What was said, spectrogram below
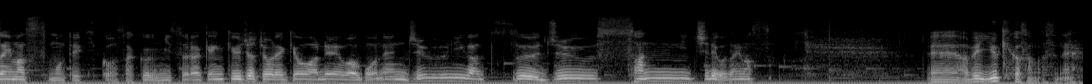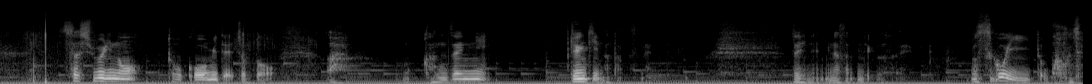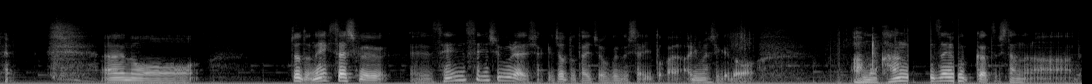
ざいます。茂木工作美空研究所長で今日は令和5年12月13日でございます、えー、安倍由紀香さんがですね久しぶりの投稿を見てちょっとあもう完全に元気になったんですね。ぜひね皆さん見てください。すごいいい投稿で あのー、ちょっとね久しく先々週ぐらいでしたっけ？ちょっと体調崩したりとかありましたけどあもう完全復活したんだな。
